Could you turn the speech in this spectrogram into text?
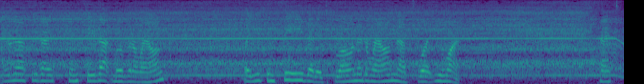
I don't know if you guys can see that moving around, but you can see that it's blowing it around. That's what you want. Okay.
